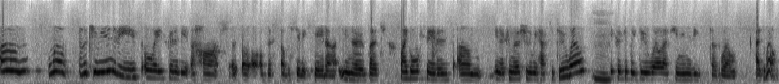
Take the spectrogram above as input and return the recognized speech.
Um, well, the community is always going to be at the heart of, of the of the civic theatre, you know. But like all theatres, um, you know, commercially we have to do well because if we do well, our community does well as well.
